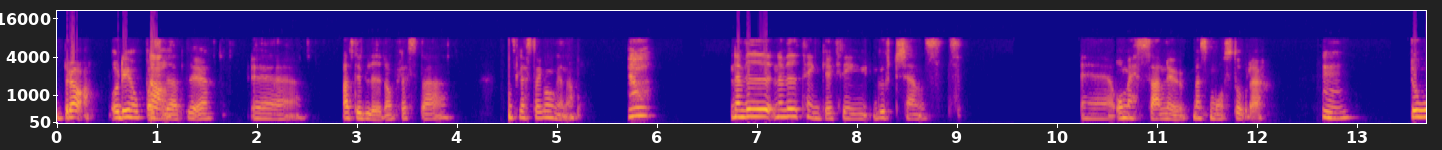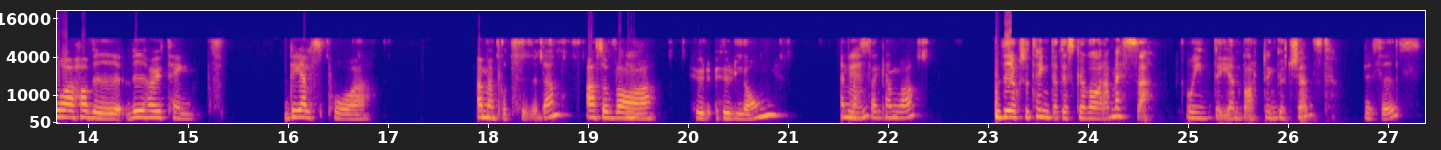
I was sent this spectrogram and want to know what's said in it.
bra. Och det hoppas ja. vi att det, eh, att det blir de flesta, de flesta gångerna. Ja. När, vi, när vi tänker kring gudstjänst eh, och mässa nu med små och stora. Mm. Då har vi, vi har ju tänkt dels på, ja, men på tiden. Alltså vad, mm. hur, hur lång en mm. mässa kan vara. Vi har också tänkt att det ska vara mässa och inte enbart en gudstjänst. Precis.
